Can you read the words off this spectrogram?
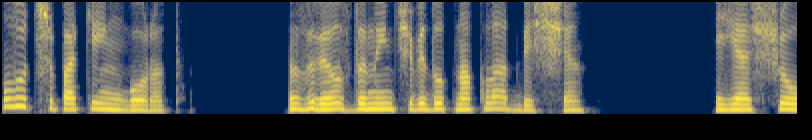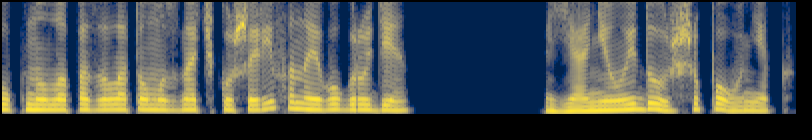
лучше покинь город. Звезды нынче ведут на кладбище». Я щелкнула по золотому значку шерифа на его груди. «Я не уйду, шиповник.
